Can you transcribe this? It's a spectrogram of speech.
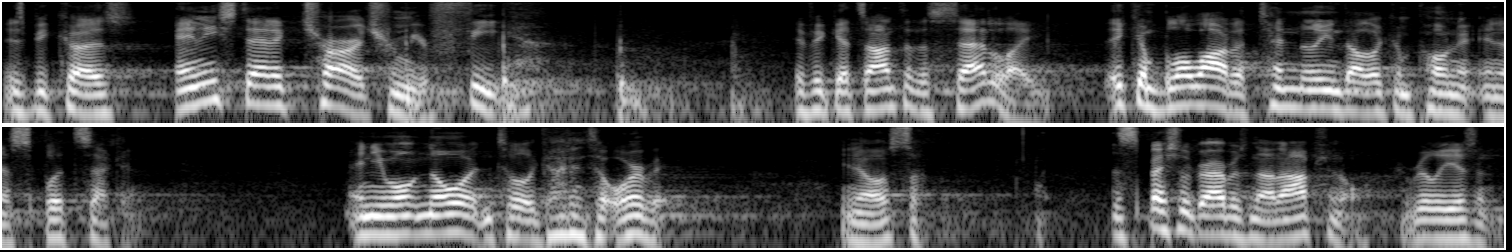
is because any static charge from your feet, if it gets onto the satellite, it can blow out a $10 million component in a split second. And you won't know it until it got into orbit. You know, so the special garb is not optional. It really isn't.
